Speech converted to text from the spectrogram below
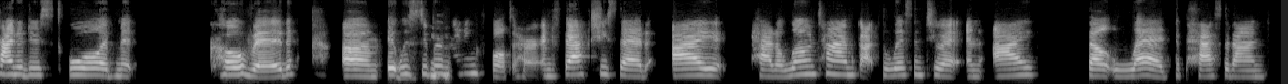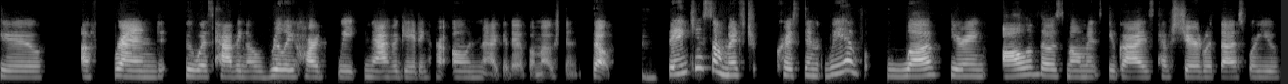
trying to do school amid COVID, um, it was super meaningful to her. In fact, she said, I had alone time, got to listen to it, and I felt led to pass it on to a friend who was having a really hard week navigating her own negative emotions. So, mm. thank you so much, Kristen. We have loved hearing all of those moments you guys have shared with us where you've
